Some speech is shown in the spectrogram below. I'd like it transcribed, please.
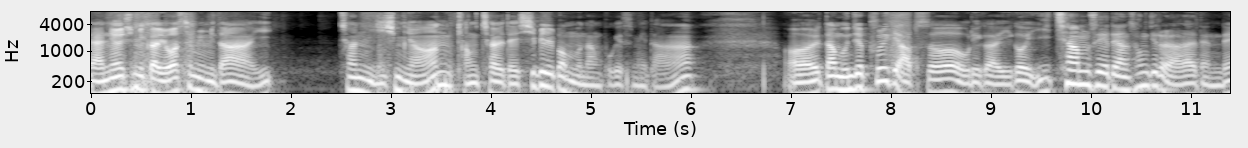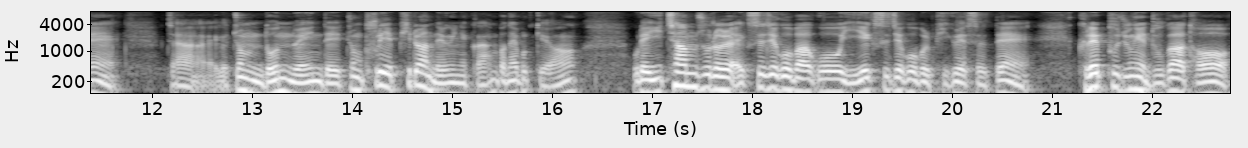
네, 안녕하십니까. 요아쌤입니다. 2020년 경찰대 11번 문항 보겠습니다. 어, 일단 문제 풀기 앞서 우리가 이거 이차함수에 대한 성질을 알아야 되는데, 자, 이거 좀 논외인데 좀 풀이에 필요한 내용이니까 한번 해볼게요. 우리 이차함수를 x제곱하고 2x제곱을 비교했을 때 그래프 중에 누가 더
